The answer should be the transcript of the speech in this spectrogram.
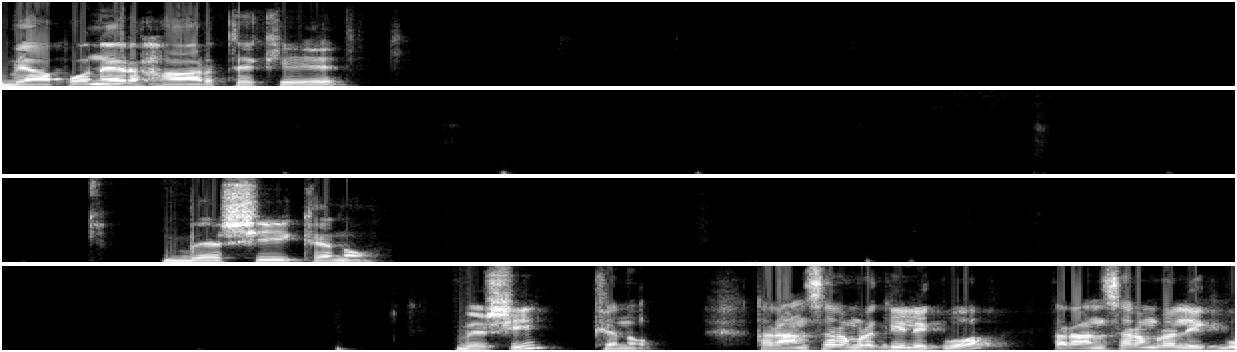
ব্যাপনের হার থেকে বেশি কেন? বেশি কেন? তার আনসার আমরা কি লিখব? তার আনসার আমরা লিখব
